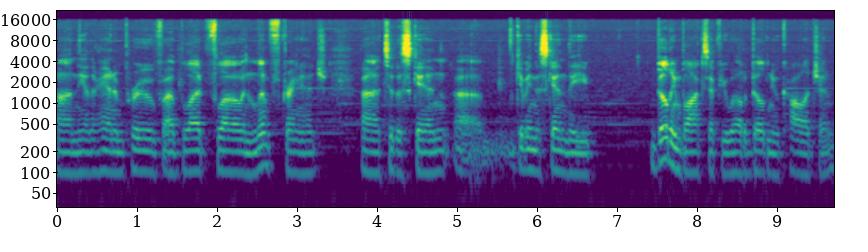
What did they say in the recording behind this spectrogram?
on the other hand, improve uh, blood flow and lymph drainage uh, to the skin, uh, giving the skin the building blocks, if you will, to build new collagen,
